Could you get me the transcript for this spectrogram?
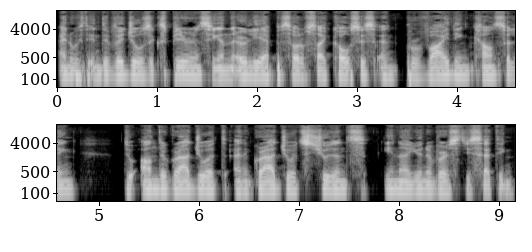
and with individuals experiencing an early episode of psychosis and providing counseling to undergraduate and graduate students in a university setting.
